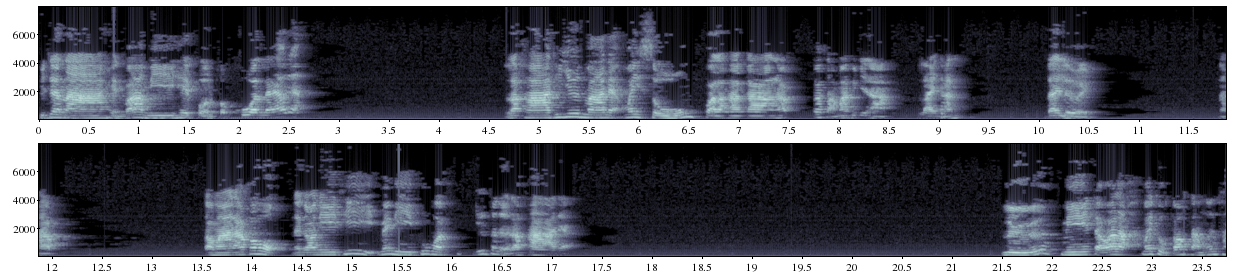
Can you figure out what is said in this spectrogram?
พิจารณาเห็นว่ามีเหตุผลสมควรแล้วเนี่ย ราคาที่ยื่นมาเนี่ย ไม่สูงกว่าราคากลางครับ ก็สามารถพิจารณารายนั้นได้เลยนะครับ ต่อมานะข้อหกในกรณีที่ไม่มีผู้มายื่นเสนอราคาเนี่ย หรือมีแต่ว่าไม่ถูกต้องตามเงื่อนไข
